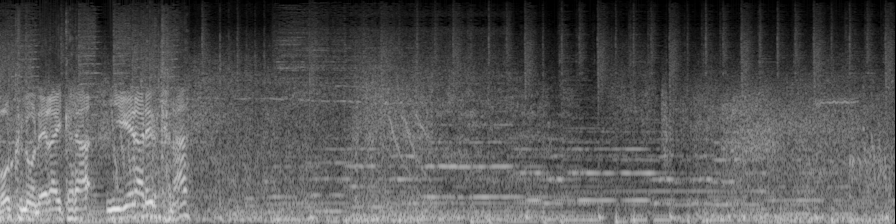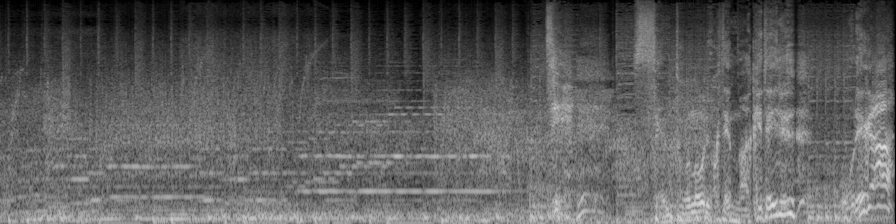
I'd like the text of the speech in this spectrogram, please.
僕の狙いから逃げられるかな？で負けている。俺が！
